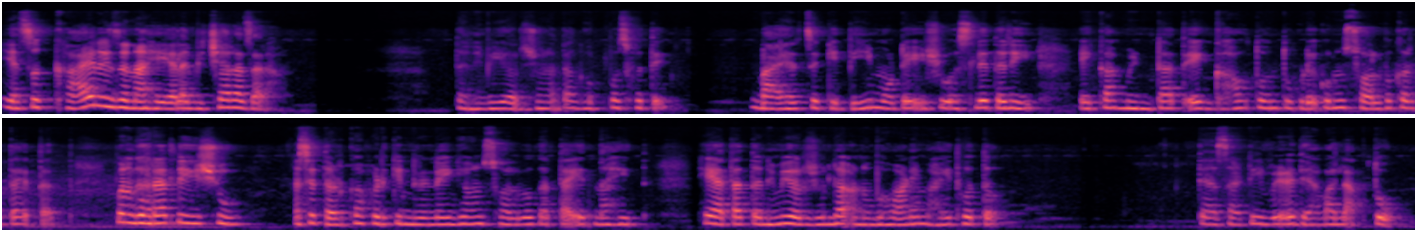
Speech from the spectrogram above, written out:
याचं काय रिझन आहे याला विचारा जरा. तन्वी अर्जुन आता गप्पच होते. बाहेरचे कितीही मोठे इश्यू असले तरी एका मिनटात एक घाव दोन तुकडे करून सॉल्व करता येतात. पण घरातले इश्यू असे तडकाफडकी निर्णय घेऊन सॉल्व करता येत नाहीत हे आता तन्वी अर्जुनला अनुभवाने माहीत होतं. त्यासाठी वेळ द्यावा लागतो.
